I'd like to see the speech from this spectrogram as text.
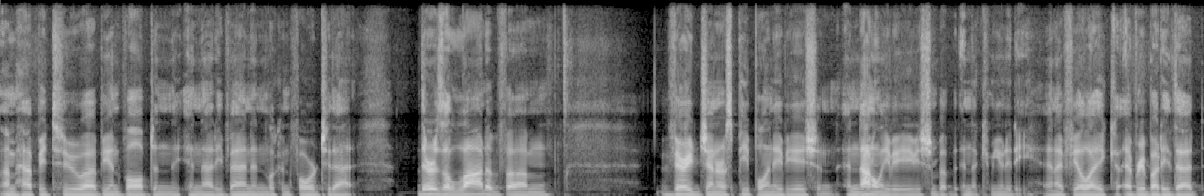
I'm happy to uh, be involved in the, in that event and looking forward to that. There's a lot of um, very generous people in aviation, and not only aviation, but in the community. And I feel like everybody that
